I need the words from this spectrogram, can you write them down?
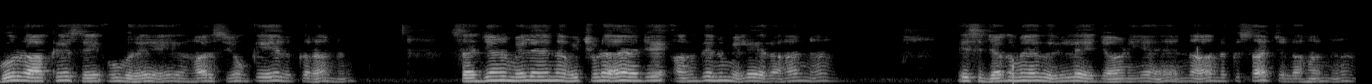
ਗੁਰ ਰਾਖੇ ਸੇ ਉਭਰੇ, ਹਰ ਸਿਉ ਕੇਲ ਕਰਨ। ਸਜਣ ਮਿਲੇ ਨ ਵਿਛੜੈ, ਜੇ ਅੰਦਿਨ ਮਿਲੇ ਰਹਨ ਇਸ ਜਗ ਮੈਂ ਵਿਰਲੇ ਜਾਣੀਐ, ਨਾਨਕ ਸੱਚ ਲਹਨ।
